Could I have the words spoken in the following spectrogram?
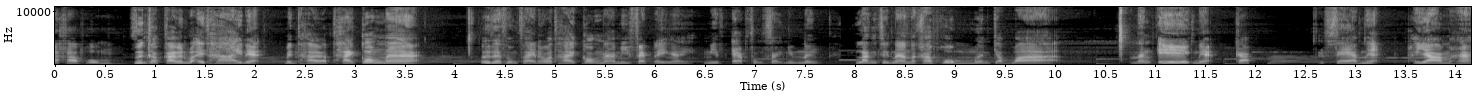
นะครับผมซึ่งกับกลายเป็นว่าไอ้ถ่ายเนี่ยเป็นถ่ายแบบถ่ายกล้องหน้าเออแต่สงสัยนะว่าถ่ายกล้องหน้ามีแฟลชได้ไงนี่แอบสงสัยนิดนึงหลังจากนั้นนะครับผมเหมือนกับว่านางเอกเนี่ยกับแซมเนี่ยพยายามหา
